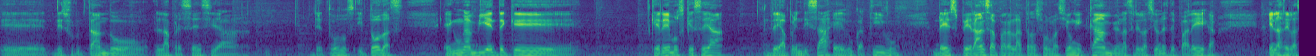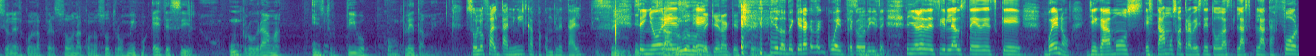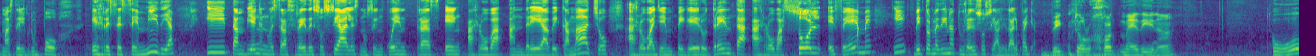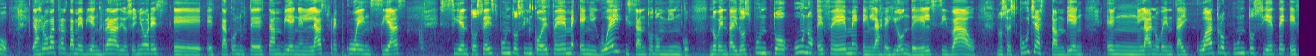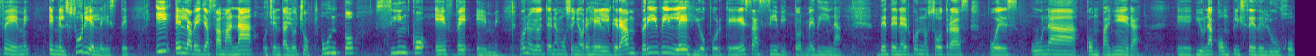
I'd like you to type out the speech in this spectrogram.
eh, disfrutando la presencia de todos y todas en un ambiente que queremos que sea de aprendizaje educativo, de esperanza para la transformación y cambio en las relaciones de pareja, en las relaciones con la persona, con nosotros mismos. Es decir, un programa instructivo completamente. Solo falta Nilka para completar. Sí. Señores. Saludos donde eh, quiera que esté. donde quiera que se encuentre, como dicen. Señores, decirle a ustedes que, bueno, llegamos, estamos a través de todas las plataformas del grupo RCC Media y también en nuestras redes sociales nos encuentras en arroba Andrea Becamacho, arroba Peguero 30, arroba Sol FM y Víctor Medina, tus redes sociales. Dale para allá. Víctor Hot Medina. Oh, arroba Trátame Bien Radio, señores, eh, está con ustedes también en las frecuencias 106.5 FM en Higüey y Santo Domingo, 92.1 FM en la región de El Cibao. Nos escuchas también en la 94.7 FM en el sur y el este y en la Bella Samaná 88.5 5 FM. Bueno, y hoy tenemos, señores, el gran privilegio, porque es así, Víctor Medina, de tener con nosotras, pues, una compañera eh, y una cómplice de lujo.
